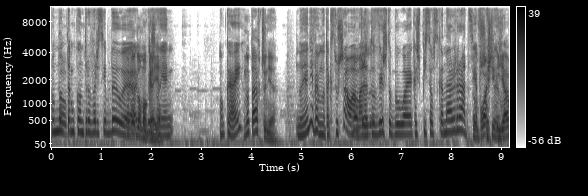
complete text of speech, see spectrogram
no No to... tam kontrowersje były. No wiadomo, wiesz, geje. no ja... Okej, No tak czy nie? no ja nie wiem, no tak słyszałam, No to- ale to wiesz, to była jakaś pisowska narracja No właśnie, tym. ja,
